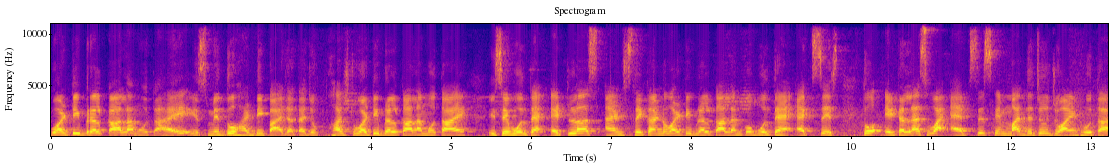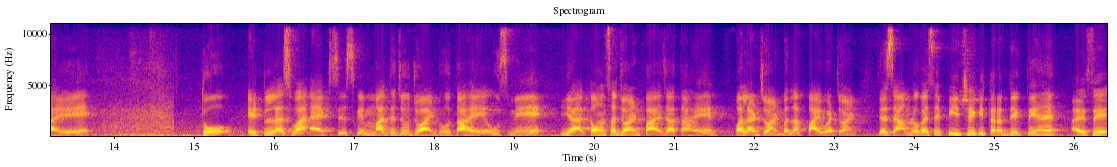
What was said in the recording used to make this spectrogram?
वर्टिब्रल कालम होता है, इसमें दो हड्डी पाया जाता है। जो फ़र्स्ट वर्टिब्रल कालम होता है, इसे बोलते हैं atlas and second vertebral column को बोलते हैं एक्सिस तो एटलस व एक्सिस के मध्य जो ज्वाइंट होता है तो एटलस व एक्सिस के मध्य जो ज्वाइंट होता है, उसमें यह कौन सा ज्वाइंट पाया जाता है? पलट ज्वाइंट मतलब पाइवट ज्वाइंट जैसे हम लोग ऐसे पीछे की तरफ़ देखते हैं, ऐसे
